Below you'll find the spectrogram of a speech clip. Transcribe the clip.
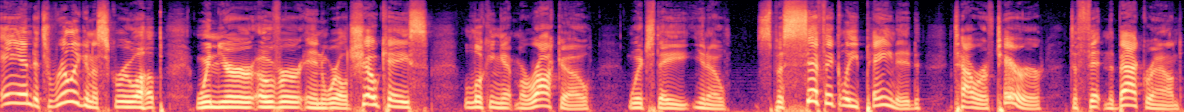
and it's really going to screw up when you're over in World Showcase looking at Morocco, which they, you know, specifically painted Tower of Terror to fit in the background.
